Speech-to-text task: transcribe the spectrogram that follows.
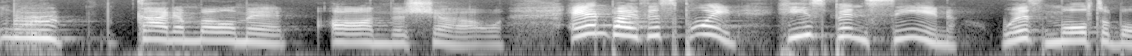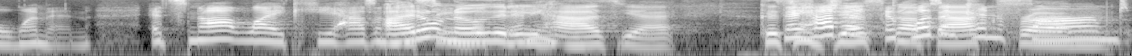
kind of moment on the show. And by this point, he's been seen with multiple women. It's not like he hasn't. I don't know that he has yet because he haven't. just it got wasn't back confirmed.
